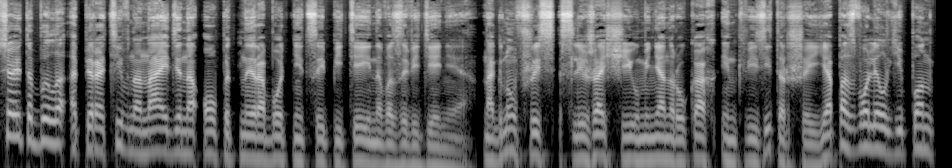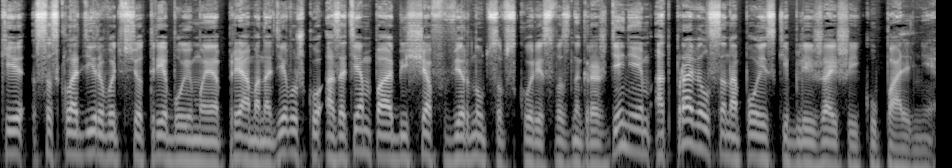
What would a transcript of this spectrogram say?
Все это было оперативно найдено опытной работницей питейного заведения. Нагнувшись с лежащей у меня на руках инквизиторшей, я позволил японке соскладировать все требуемое прямо на девушку, а затем, пообещав вернуться вскоре с вознаграждением, отправился на поиски ближайшей купальни.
